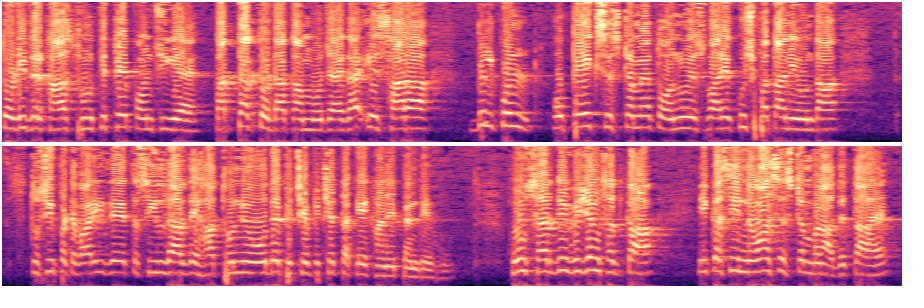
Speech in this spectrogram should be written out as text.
ਤੁਹਾਡੀ ਦਰਖਾਸਤ ਹੁਣ ਕਿੱਥੇ ਪਹੁੰਚੀ ਹੈ? ਕਦ ਤੱਕ ਤੁਹਾਡਾ ਕੰਮ ਹੋ ਜਾਏਗਾ? ਇਹ ਸਾਰਾ ਬਿਲਕੁਲ ਓਪੇਕ ਸਿਸਟਮ ਹੈ। ਤੁਹਾਨੂੰ ਇਸ ਬਾਰੇ ਕੁਝ ਪਤਾ ਨਹੀਂ ਹੁੰਦਾ। ਤੁਸੀਂ ਪਟਵਾਰੀ ਦੇ, ਤਹਿਸੀਲਦਾਰ ਦੇ ਹੱਥ ਹੁੰਨੇ ਹੋ, ਉਹਦੇ ਪਿੱਛੇ ਪਿੱਛੇ ਧੱਕੇ ਖਾਣੇ ਪੈਂਦੇ ਹੋ। ਹੁਣ ਸਰ ਦੀ ਵਿਜ਼ਨ ਸਦਕਾ ਇੱਕ ਅਸੀਂ ਨਵਾਂ ਸਿਸਟਮ ਬਣਾ ਦਿੱਤਾ ਹੈ।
